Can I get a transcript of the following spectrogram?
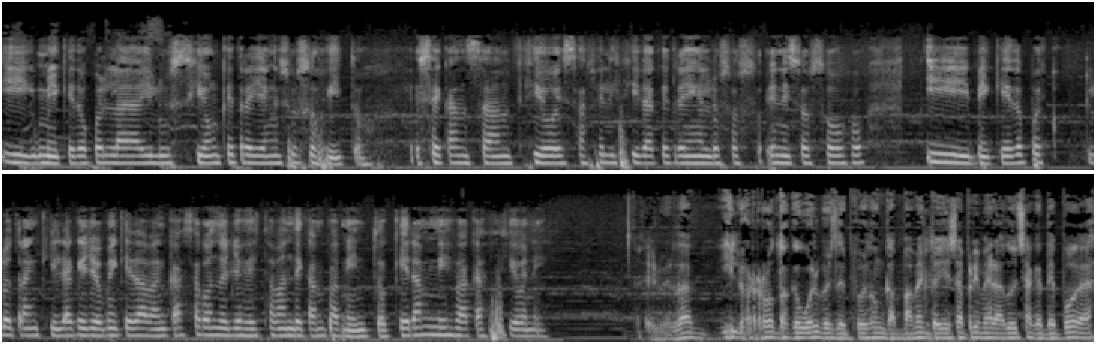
y me quedo con la ilusión que traían en sus ojitos, ese cansancio, esa felicidad que traían en, los os- en esos ojos y me quedo pues lo tranquila que yo me quedaba en casa cuando ellos estaban de campamento, que eran mis vacaciones. Es verdad. Y lo roto que vuelves después de un campamento y esa primera ducha que te pueda,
